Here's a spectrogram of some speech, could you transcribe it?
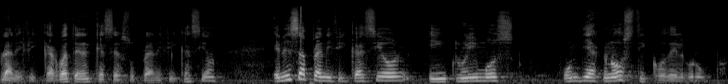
planificar, va a tener que hacer su planificación. En esa planificación incluimos un diagnóstico del grupo.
